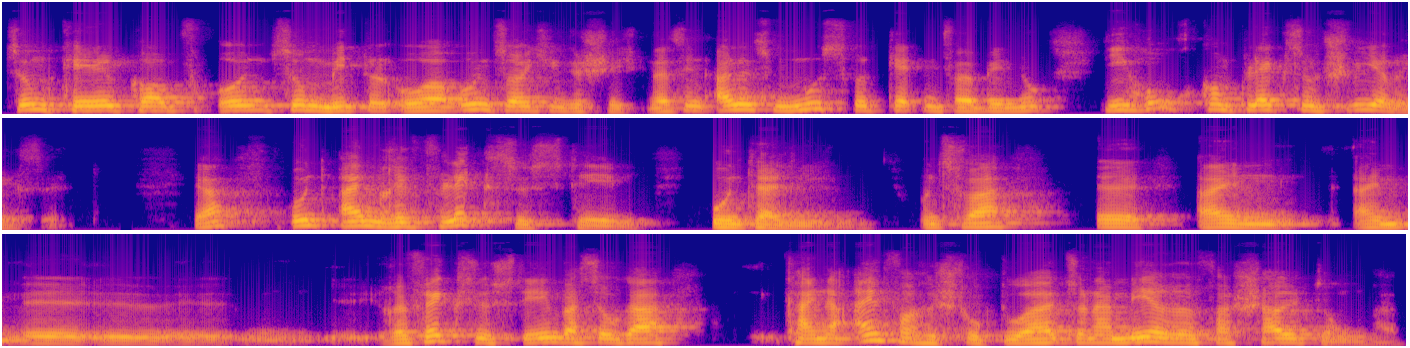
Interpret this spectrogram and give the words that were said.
zum Kehlkopf und zum Mittelohr und solche Geschichten. Das sind alles Muskelkettenverbindungen, die hochkomplex und schwierig sind. Ja? Und einem Reflexsystem unterliegen. Und zwar äh, ein, ein äh, äh, Reflexsystem, was sogar keine einfache Struktur hat, sondern mehrere Verschaltungen hat.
